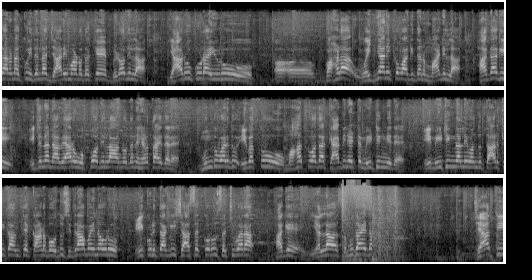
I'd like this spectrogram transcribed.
ಕಾರಣಕ್ಕೂ ಇದನ್ನು ಜಾರಿ ಮಾಡೋದಕ್ಕೆ ಬಿಡೋದಿಲ್ಲ. ಯಾರೂ ಕೂಡ ಇವರು ಬಹಳ ವೈಜ್ಞಾನಿಕವಾಗಿ ಇದನ್ನು ಮಾಡಿಲ್ಲ. ಹಾಗಾಗಿ ಇದನ್ನು ನಾವ್ಯಾರು ಒಪ್ಪೋದಿಲ್ಲ ಅನ್ನೋದನ್ನು ಹೇಳ್ತಾ ಇದ್ದಾರೆ. ಮುಂದುವರೆದು ಇವತ್ತು ಮಹತ್ವದ ಕ್ಯಾಬಿನೆಟ್ ಮೀಟಿಂಗ್ ಇದೆ ಈ ಮೀಟಿಂಗ್ನಲ್ಲಿ ಒಂದು ತಾರ್ಕಿಕ ಅಂತ್ಯ ಕಾಣಬಹುದು. ಸಿದ್ದರಾಮಯ್ಯನವರು ಈ ಕುರಿತಾಗಿ ಶಾಸಕರು, ಸಚಿವರ ಹಾಗೆ ಎಲ್ಲ ಸಮುದಾಯದ ಜಾತಿ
